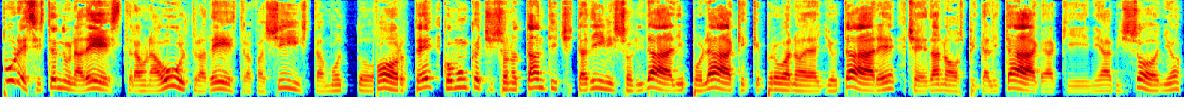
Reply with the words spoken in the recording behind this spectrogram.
Pur esistendo una destra, una ultradestra fascista molto forte, comunque ci sono tanti cittadini solidali polacchi che provano ad aiutare, cioè danno ospitalità a chi ne ha bisogno,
